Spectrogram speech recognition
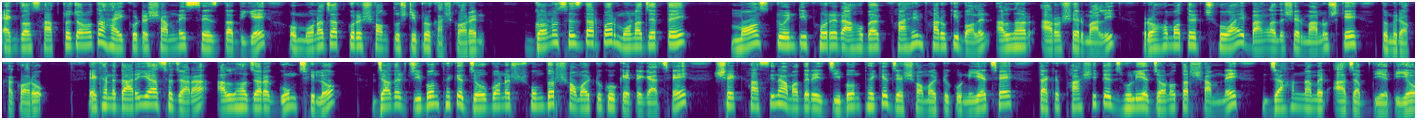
একদল ছাত্র জনতা হাইকোর্টের সামনে সেজদা দিয়ে ও মোনাজাত করে সন্তুষ্টি প্রকাশ করেন। গণসেজদার পর মোনাজাতে মঞ্চ টোয়েন্টি ফোরের আহ্বায়ক ফাহিম ফারুকি বলেন, আল্লাহর আরশের মালিক, রহমতের ছোঁয়ায় বাংলাদেশের মানুষকে তুমি রক্ষা করো। এখানে দাঁড়িয়ে আছে যারা, আল্লাহ যারা গুম ছিল, যাদের জীবন থেকে যৌবনের সুন্দর সময়টুকু কেটে গেছে, শেখ হাসিনা আমাদের এই জীবন থেকে যে সময়টুকু নিয়েছে, তাকে ফাঁসিতে ঝুলিয়ে জনতার সামনে জাহান নামের আজাব দিয়ে দিও।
